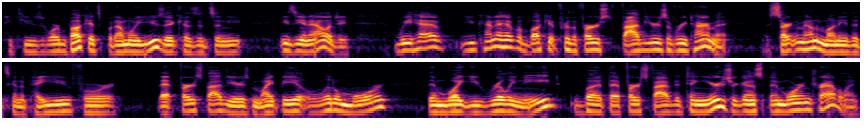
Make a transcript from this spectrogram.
I hate to use the word buckets, but I'm going to use it because it's an e- easy analogy. We have, you kind of have a bucket for the first five years of retirement. A certain amount of money that's going to pay you for that first five years might be a little more than what you really need, but that first five to 10 years, you're going to spend more in traveling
